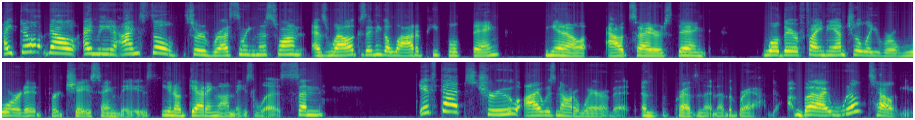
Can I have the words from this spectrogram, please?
I don't know. I mean, I'm still sort of wrestling this one as well because I think a lot of people think, you know, outsiders think, well, they're financially rewarded for chasing these, you know, getting on these lists. And if that's true, I was not aware of it as the president of the brand. But I will tell you,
